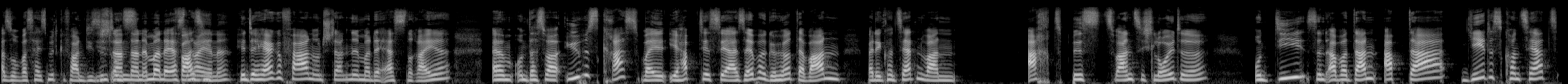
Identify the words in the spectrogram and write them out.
also was heißt mitgefahren? Die, Die sind standen dann immer in der ersten Reihe, ne? hinterhergefahren und standen immer in der ersten Reihe. Ähm, und das war übelst krass, weil ihr habt es ja selber gehört, da waren, bei den Konzerten waren acht bis 20 Leute und die sind aber dann ab da jedes Konzert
